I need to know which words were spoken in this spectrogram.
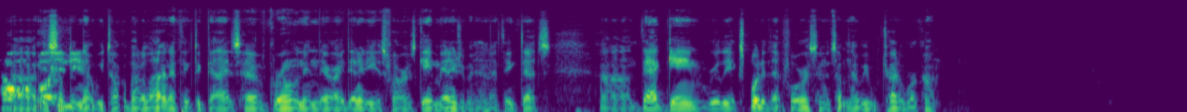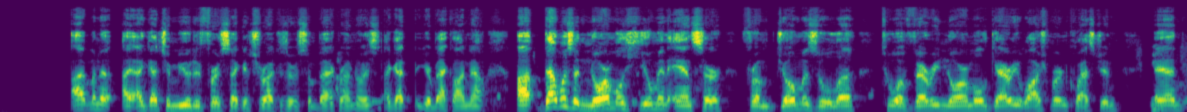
uh, is something that we talk about a lot. And I think the guys have grown in their identity as far as game management. And I think that's uh, that game really exploited that for us, and it's something that we try to work on. I'm gonna. I, I, got you muted for a second, Sherrod, because there was some background noise. I got you're back on now. Uh, that was a normal human answer from Joe Mazzulla to a very normal Gary Washburn question, and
